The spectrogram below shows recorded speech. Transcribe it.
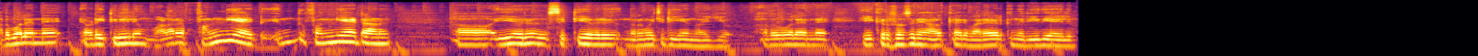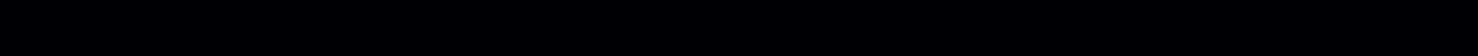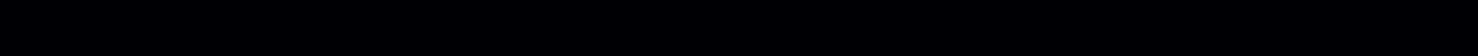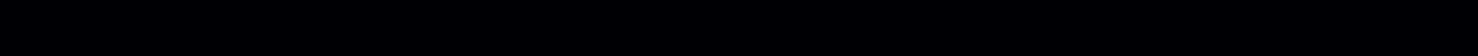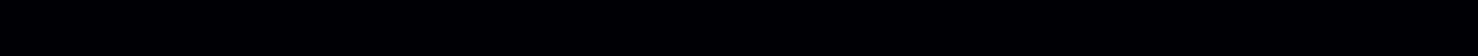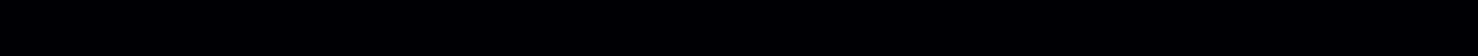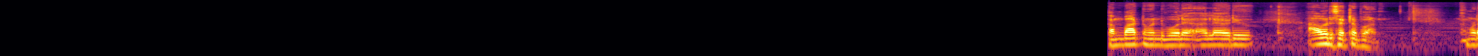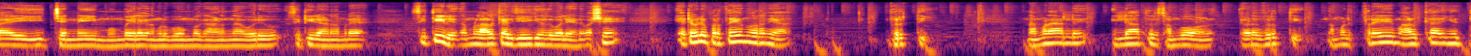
അതുപോലെ തന്നെ ഇവിടെ ഇറ്റലിയിലും വളരെ ഭംഗിയായിട്ട് എന്ത് ഭംഗിയായിട്ടാണ് ഈ ഒരു സിറ്റി അവർ നിർമ്മിച്ചിട്ടിരിക്കുന്നത് നോക്കിയോ അതുപോലെ തന്നെ ഈ ക്രിസ്മസിനെ ആൾക്കാർ വരവേൽക്കുന്ന രീതിയായാലും കമ്പാർട്ട്മെന്റ് പോലെ അല്ല ഒരു ആ ഒരു സെറ്റപ്പാണ്. നമ്മുടെ ഈ ചെന്നൈ മുംബൈയിലൊക്കെ നമ്മൾ പോകുമ്പോൾ കാണുന്ന ഒരു സിറ്റിയിലാണ് നമ്മുടെ സിറ്റിയിൽ നമ്മൾ ആൾക്കാർ ജീവിക്കുന്നത് പോലെയാണ്. പക്ഷേ ഏറ്റവും വലിയ പ്രത്യേകം എന്ന് പറഞ്ഞാൽ വൃത്തി. നമ്മുടെ നാട്ടിൽ ഇല്ലാത്തൊരു സംഭവമാണ് ഇവിടെ വൃത്തി. നമ്മൾ ഇത്രയും ആൾക്കാർ ഇങ്ങനെ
